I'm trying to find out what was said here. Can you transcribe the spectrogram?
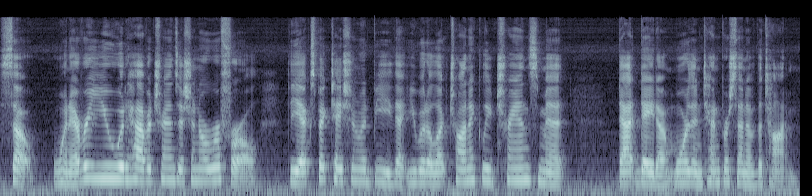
So, whenever you would have a transition or referral, the expectation would be that you would electronically transmit that data more than 10% of the time.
